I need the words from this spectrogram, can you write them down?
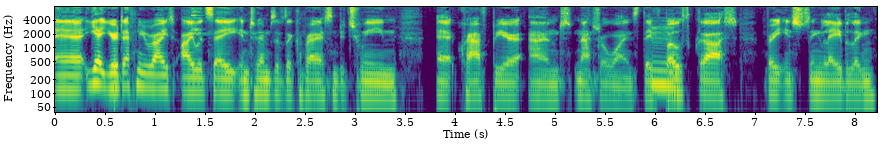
uh, yeah, you're definitely right. I would say in terms of the comparison between uh, craft beer and natural wines, they've Mm. both got very interesting labeling,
